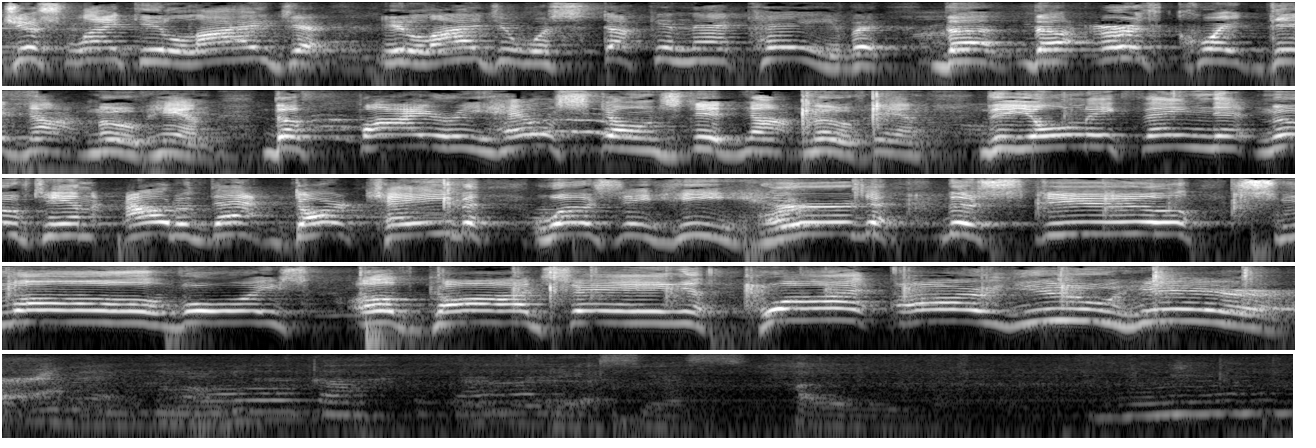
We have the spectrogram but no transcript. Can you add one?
Just like Elijah. Elijah was stuck in that cave. The, the earthquake did not move him. The fiery hailstones did not move him. The only thing that moved him out of that dark cave was that he heard the still small voice of God saying, Why are you here? Oh, God.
